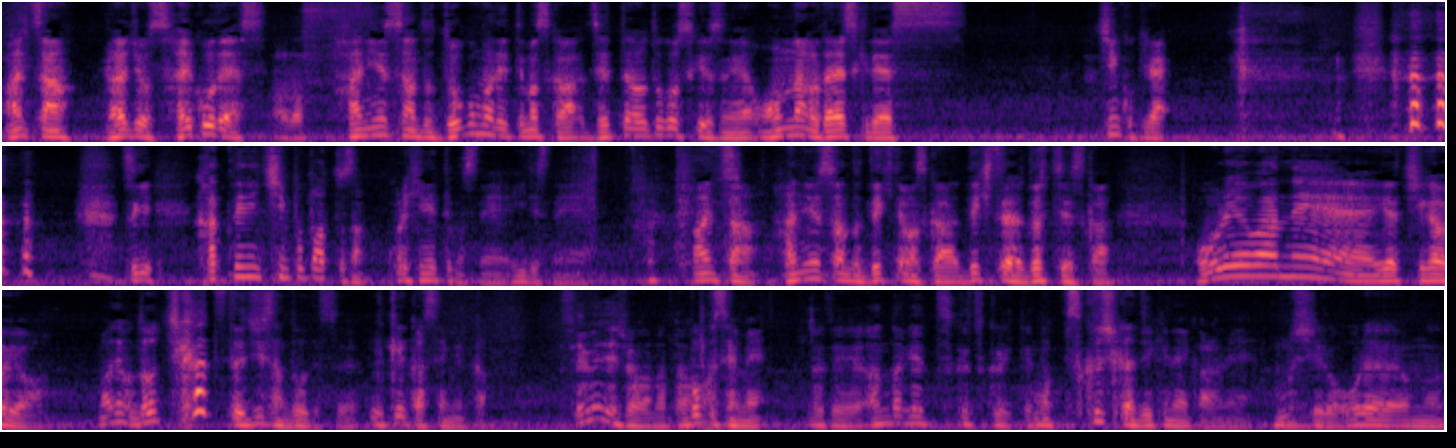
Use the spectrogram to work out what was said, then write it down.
アンチさん、ラジオ最高です。ハニーさんとどこまで行ってますか？絶対男好きですね。女が大好きです。チンコ嫌い。次、勝手にチンポパッドさん。これひねってますね。いいですね。アンチさん、羽生さんとできてますか？できたらどっちですか？俺はね、いや違うよ。まあでもどっちかって言ったらじいさんどうです？受けか攻めか。攻めでしょ、あなた。僕攻め。だって、あんだけつくつく言って。もうつくしかできないからね。むしろ俺、あの、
